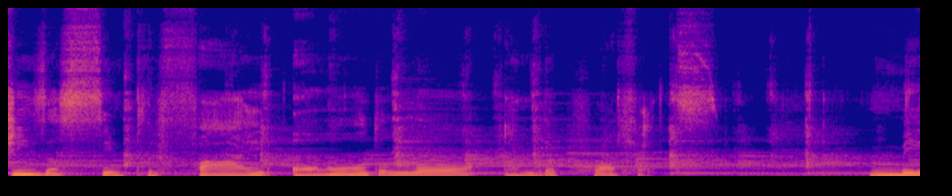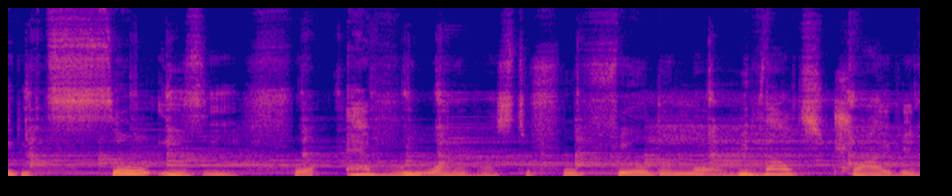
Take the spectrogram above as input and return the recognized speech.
Jesus simplified all the law and the prophets, made it so easy for every one of us to fulfill the law without striving,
